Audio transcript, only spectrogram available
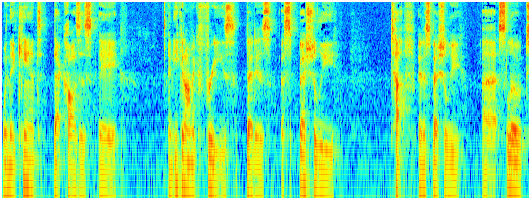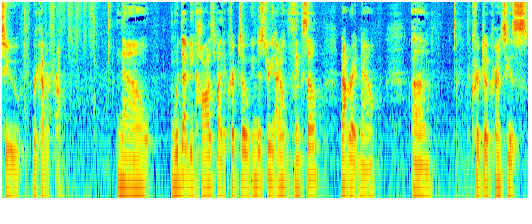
When they can't, that causes a an economic freeze that is especially tough and especially uh, slow to recover from. Now, would that be caused by the crypto industry? I don't think so. Not right now. Um, the cryptocurrency is,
